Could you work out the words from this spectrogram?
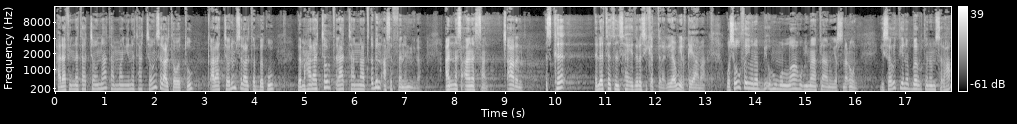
هلا في النتاتشون نات أما النتاتشون سل على توتو قال تشونم على تبكو بمحل تشوت لا ابن أسفن إلى. أنس أنسان. شارن. إسك لا تنسى إدرس يقتل ليوم القيامة. وسوف ينبئهم الله بما كانوا يصنعون. يسرت ينبرت نمسرها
